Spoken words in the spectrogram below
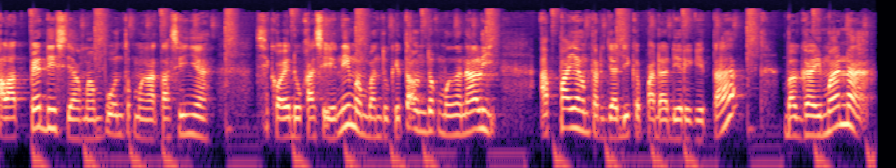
alat pedis yang mampu untuk mengatasinya. Psikoedukasi ini membantu kita untuk mengenali apa yang terjadi kepada diri kita, bagaimana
